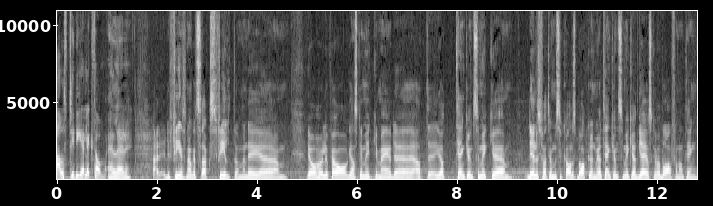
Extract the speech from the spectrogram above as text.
alls till det liksom? Eller? Det finns något slags filter men det är, ehm, jag håller på ganska mycket med eh, att eh, jag tänker inte så mycket, delvis för att jag har musikalisk bakgrund, men jag tänker inte så mycket att grejer ska vara bra för någonting.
